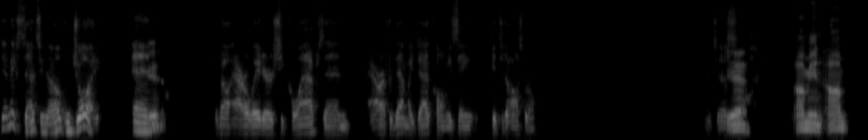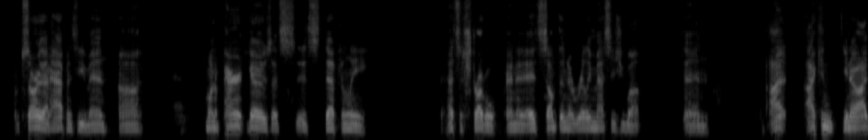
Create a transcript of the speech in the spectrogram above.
yeah, it makes sense, you know, enjoy." And yeah. about an hour later, she collapsed, and hour after that, my dad called me saying, "Get to the hospital." just yeah. I mean, I'm I'm sorry that happened to you, man. Uh, when a parent goes, that's it's definitely that's a struggle and it's something that really messes you up. And I I can, you know, I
